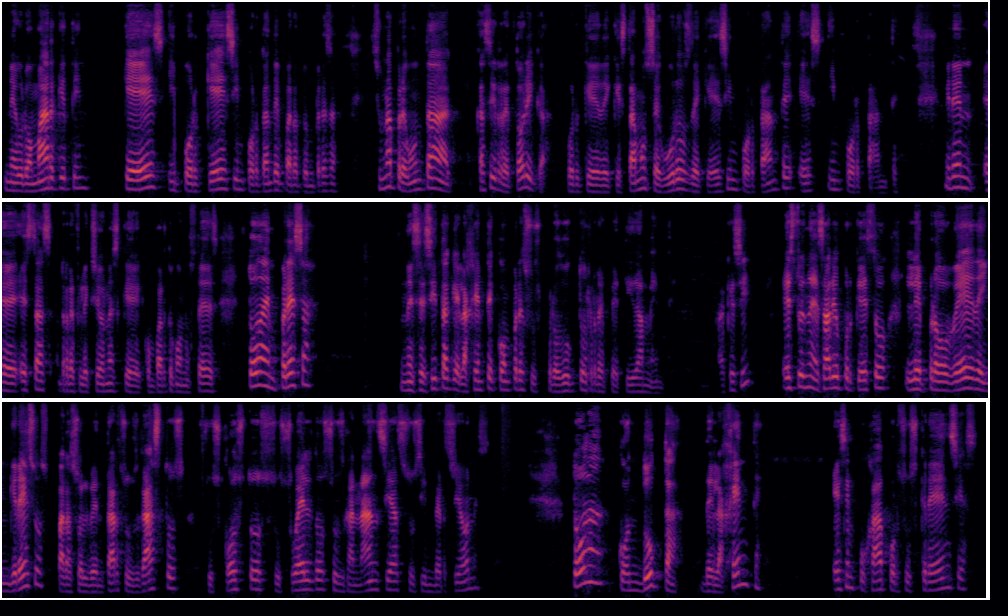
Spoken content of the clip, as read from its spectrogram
neuromarketing, ¿qué es y por qué es importante para tu empresa? Es una pregunta casi retórica, porque de que estamos seguros de que es importante, es importante. Miren eh, estas reflexiones que comparto con ustedes. Toda empresa necesita que la gente compre sus productos repetidamente. ¿A que sí? Esto es necesario porque esto le provee de ingresos para solventar sus gastos, sus costos, sus sueldos, sus ganancias, sus inversiones. Toda conducta de la gente es empujada por sus creencias.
